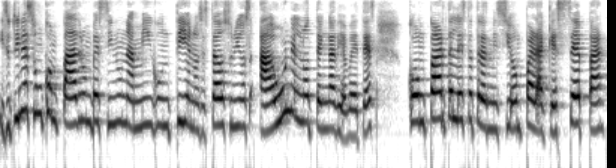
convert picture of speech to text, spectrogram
Y si tienes un compadre, un vecino, un amigo, un tío en los Estados Unidos, aún él no tenga diabetes, compártele esta transmisión para que sepan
